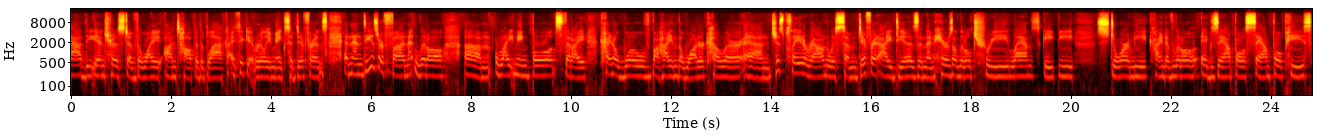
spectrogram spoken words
add the interest of the white on top of the black. I think it really makes a difference. And then these are fun little um, lightning bolts that I kind of wove behind the watercolor and just played around with some different ideas. And then here's a little tree, landscapey stormy kind of little example sample piece.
